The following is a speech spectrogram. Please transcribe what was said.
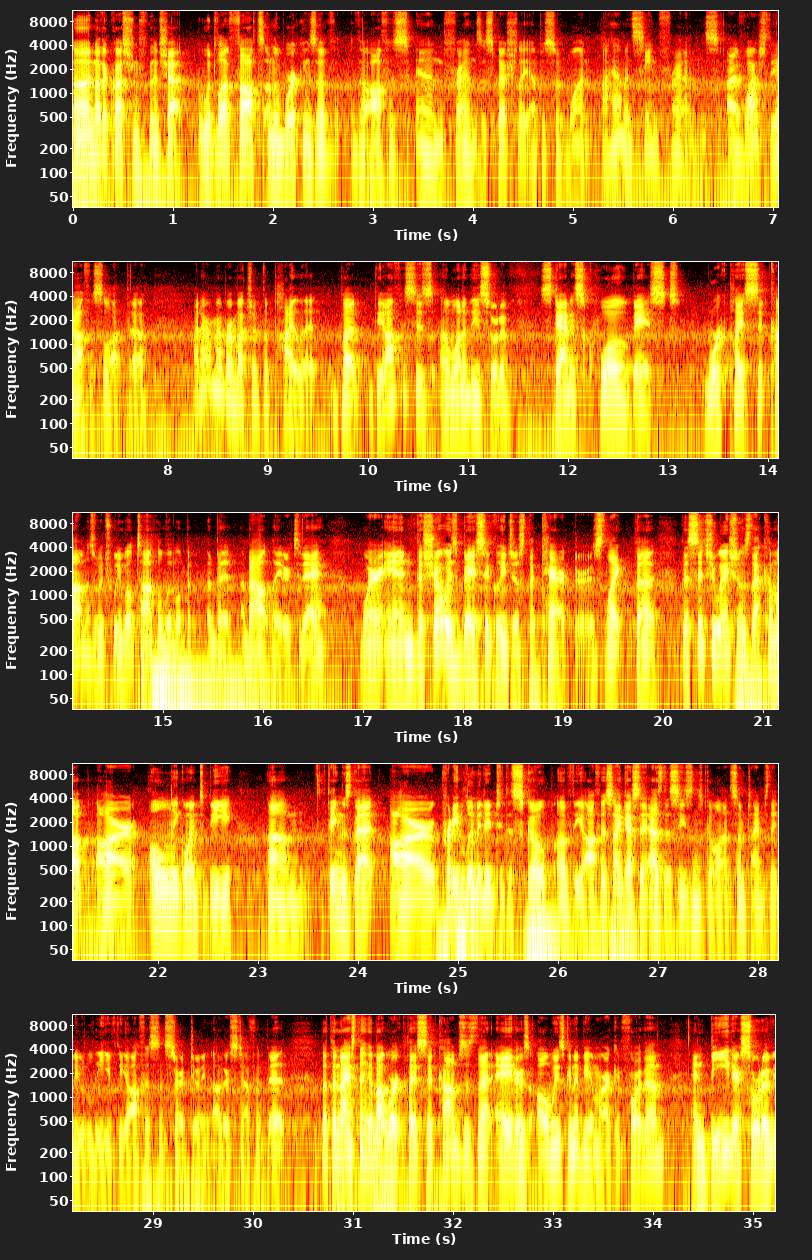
Uh, another question from the chat. Would love thoughts on the workings of The Office and Friends, especially episode one. I haven't seen Friends. I've watched The Office a lot though. I don't remember much of the pilot, but The Office is uh, one of these sort of status quo based workplace sitcoms, which we will talk a little bit a bit about later today. Wherein the show is basically just the characters. Like the the situations that come up are only going to be um, things that are pretty limited to the scope of the office. I guess as the seasons go on, sometimes they do leave the office and start doing other stuff a bit. But the nice thing about workplace sitcoms is that a there's always going to be a market for them, and b they're sort of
